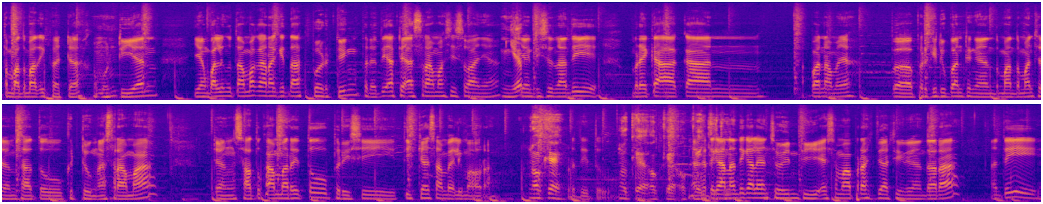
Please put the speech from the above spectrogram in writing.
tempat-tempat ibadah. Kemudian yang paling utama karena kita boarding, berarti ada asrama siswanya, Yep. yang di situ nanti mereka akan apa namanya eh, berkehidupan dengan teman-teman dalam satu gedung asrama dan satu kamar itu berisi 3 sampai lima orang Oke. seperti itu. Oke, oke, oke. Nah, ketika Jadi- nanti kalian join di SMA Pradita Dirgantara, nanti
